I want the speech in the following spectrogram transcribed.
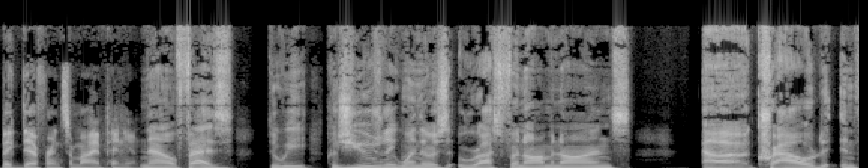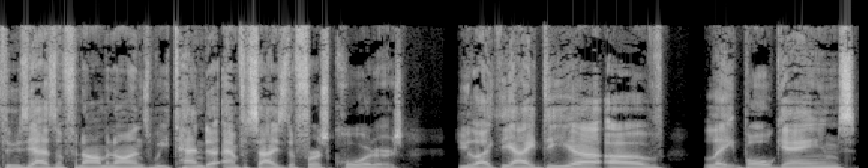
big difference, in my opinion. Now, Fez, do we, cause usually when there's rust phenomenons, uh, crowd enthusiasm phenomenons, we tend to emphasize the first quarters. Do you like the idea of late bowl games,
